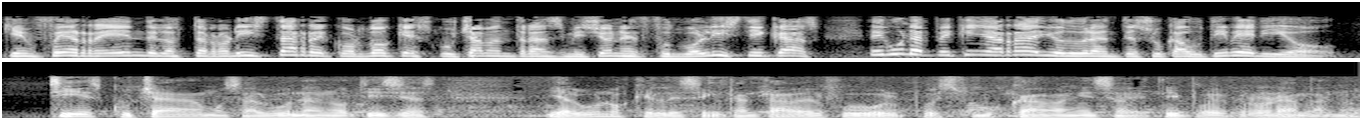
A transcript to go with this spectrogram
quien fue rehén de los terroristas, recordó que escuchaban transmisiones futbolísticas en una pequeña radio durante su cautiverio. Sí, escuchábamos algunas noticias y algunos que les encantaba el fútbol pues buscaban ese tipo de programas, ¿no?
